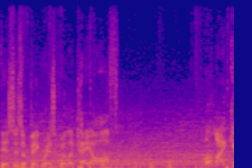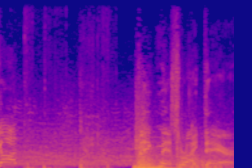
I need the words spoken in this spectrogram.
This is a big risk. Will it pay off? Oh, my God. Big miss right there.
